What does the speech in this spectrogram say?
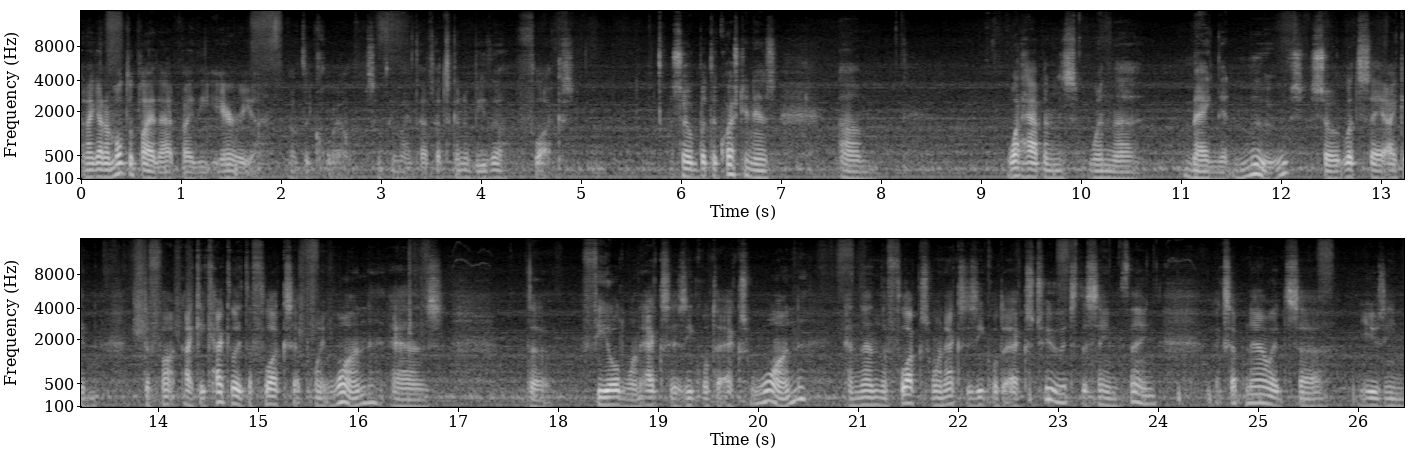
and I got to multiply that by the area of the coil, something like that. That's going to be the flux. So, but the question is, um, what happens when the magnet moves? So let's say I could define, I could calculate the flux at point one as the field when x is equal to x1, and then the flux when x is equal to x2, it's the same thing, except now it's uh, using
